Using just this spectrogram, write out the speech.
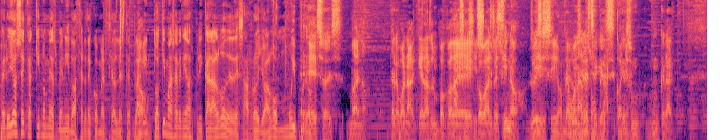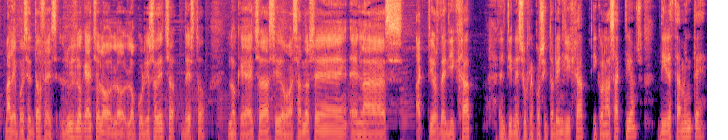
pero yo sé, que aquí no me has venido a hacer de comercial de este plugin. Tú aquí me has venido a explicar algo de desarrollo, algo muy pro. Eso es. Bueno, pero bueno, hay que darle un poco de ah, coba al vecino. Luis, sí, sí, hombre, buena leche, que, es, un, crack. Vale, pues entonces, Luis lo que ha hecho, lo, lo- lo curioso de hecho de esto, lo que ha hecho ha sido basándose en, en las actions de GitHub, él tiene su repositorio en GitHub y con las actions directamente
